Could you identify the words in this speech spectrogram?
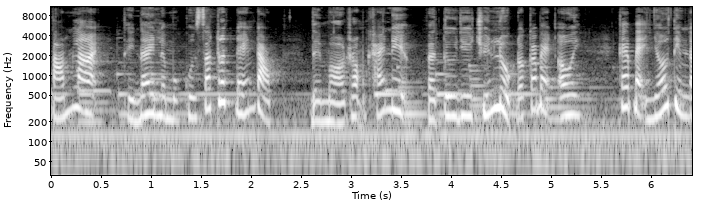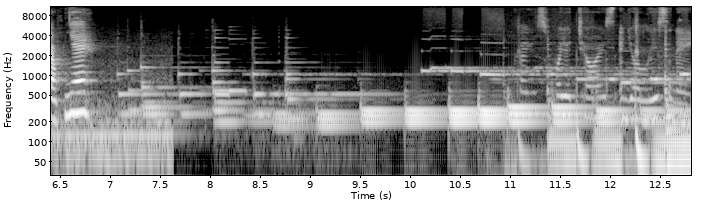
Tóm lại, thì đây là một cuốn sách rất đáng đọc để mở rộng khái niệm và tư duy chiến lược đó các bạn ơi. Các bạn nhớ tìm đọc nha. For your choice and your listening.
